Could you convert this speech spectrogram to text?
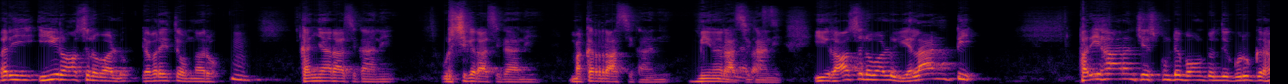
మరి ఈ రాసుల వాళ్ళు ఎవరైతే ఉన్నారో కన్యా రాశి కానీ వృశ్చిక రాశి కానీ మకర రాశి కానీ మీన రాశి మీన రాశి. కానీ ఈ రాశుల వాళ్ళు ఎలాంటి పరిహారం చేసుకుంటే బాగుంటుంది? గురుగ్రహ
